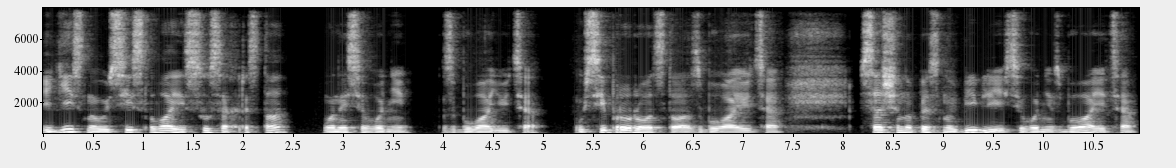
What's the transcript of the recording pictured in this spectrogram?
І дійсно, усі слова Ісуса Христа, вони сьогодні збуваються, усі пророцтва збуваються, все, що написано в Біблії, сьогодні збувається.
